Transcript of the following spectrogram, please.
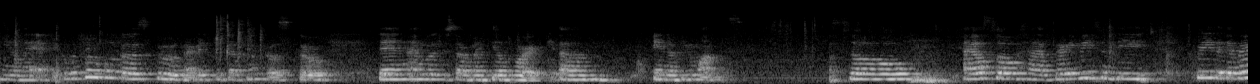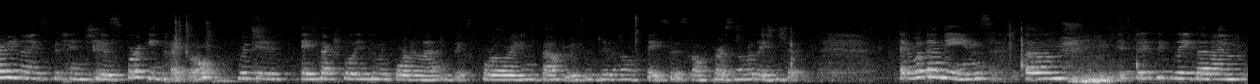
you know my ethical approval goes through, my risk assessment goes through, then I'm going to start my field work um, in a few months. So I also have very recently created a very nice pretentious working title, which is Asexual Intimate Borderlands, Exploring Boundaries and Liminal Spaces of Personal Relationships. And what that means um, is basically that I'm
